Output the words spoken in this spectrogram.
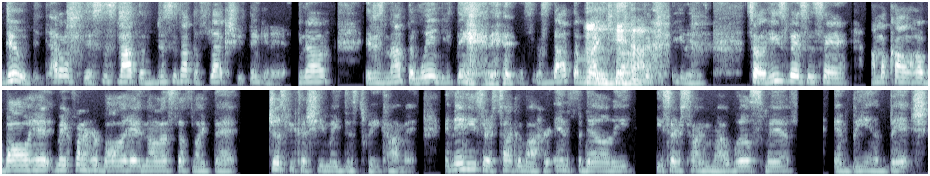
dude, I don't. This is not the. This is not the flex you think it is. You know, it is not the win you think it is. It's not the mic yeah. you it is. So he's basically saying, I'm gonna call her bald head, make fun of her bald head, and all that stuff like that, just because she made this tweet comment. And then he starts talking about her infidelity. He starts talking about Will Smith and being a bitch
